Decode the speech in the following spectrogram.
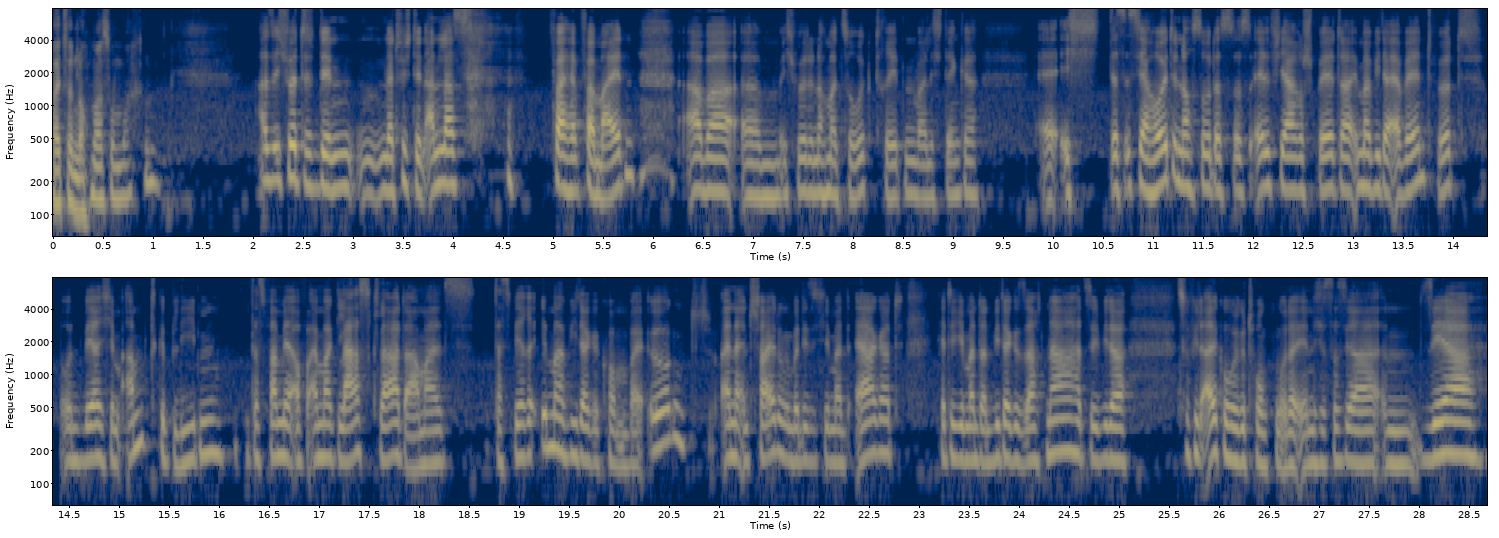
heute nochmal so machen? Also ich würde den, natürlich den Anlass vermeiden, aber ähm, ich würde nochmal zurücktreten, weil ich denke, äh, ich, das ist ja heute noch so, dass das elf Jahre später immer wieder erwähnt wird. Und wäre ich im Amt geblieben, das war mir auf einmal glasklar damals, das wäre immer wieder gekommen. Bei irgendeiner Entscheidung, über die sich jemand ärgert, hätte jemand dann wieder gesagt, na, hat sie wieder zu viel Alkohol getrunken oder ähnliches. Das ist ja ein sehr,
